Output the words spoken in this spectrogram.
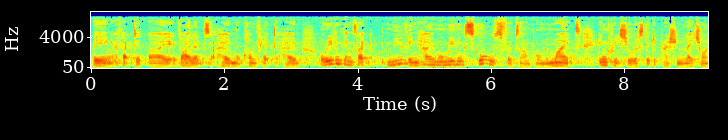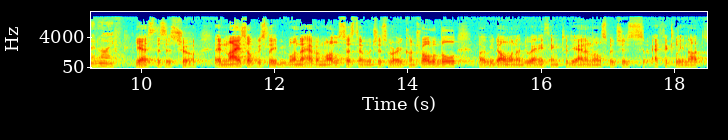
being affected by violence at home or conflict at home, or even things like moving home or moving schools, for example, might increase your risk of depression later on in life. Yes, this is true. In mice, obviously, we want to have a model system which is very controllable, but we don't want to do anything to the animals which is ethically not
